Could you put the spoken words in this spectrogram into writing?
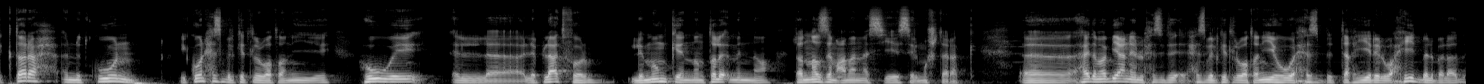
اقترح إنه تكون يكون حزب الكتلة الوطنية هو ال- البلاتفورم اللي ممكن ننطلق منها لننظم عملنا السياسي المشترك. آه هذا ما بيعني إنه الحزب حزب الكتله الوطنية هو حزب التغيير الوحيد بالبلد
